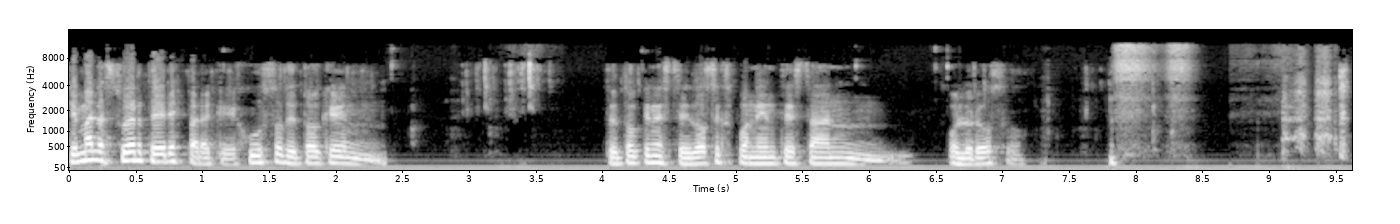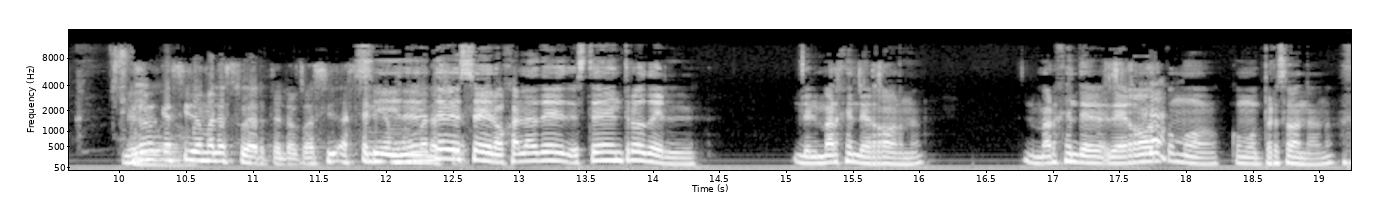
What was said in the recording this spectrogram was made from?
qué mala suerte eres para que justo te toquen. Te toquen este dos exponentes tan Yo creo que ha sido mala suerte, loco. Has, has Sí, tenido muy de- mala debe suerte. ser, ojalá de- esté dentro del, del margen de error, ¿no? El margen de, de error como, como persona, ¿no?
